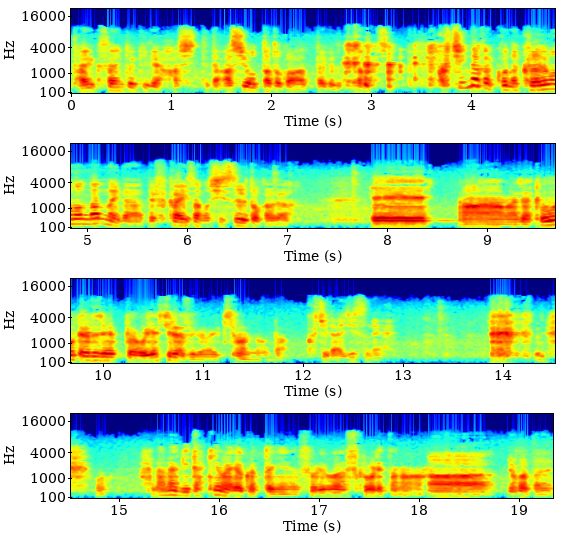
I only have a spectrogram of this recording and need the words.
体育祭の時で走ってて足折ったとかはあったけど、口の中こんな比べ物になんないんだなって深いさの指数とかが。えー、あー、まあじゃあトータルでやっぱ親知らずが一番なんだ。口大事っすね。もう歯並びだけは良かったけど、それは救われたな。あー、よかったね。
